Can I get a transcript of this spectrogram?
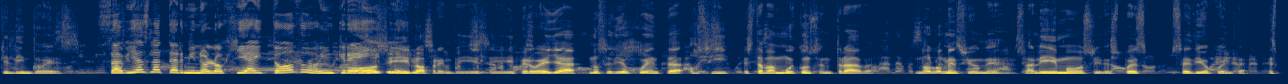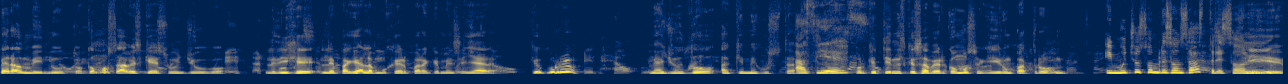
Qué lindo es. Sabías la terminología y todo, increíble. Oh, sí, lo aprendí, sí, pero ella no se dio cuenta. Oh, sí, estaba muy concentrada. No lo mencioné. Salimos y después se dio cuenta. Espera un minuto, ¿cómo sabes que es un yugo? Le dije, le pagué a la mujer para que me enseñara. ¿Qué ocurrió? Me ayudó a que me gustara. Así es. Porque tienes que saber cómo seguir un patrón. Y muchos hombres son sastres, son... Sí,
